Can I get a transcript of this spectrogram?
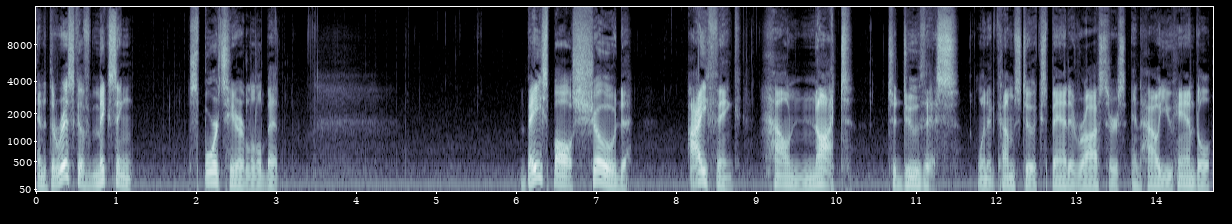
And at the risk of mixing sports here a little bit, baseball showed, I think, how not to do this when it comes to expanded rosters and how you handle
